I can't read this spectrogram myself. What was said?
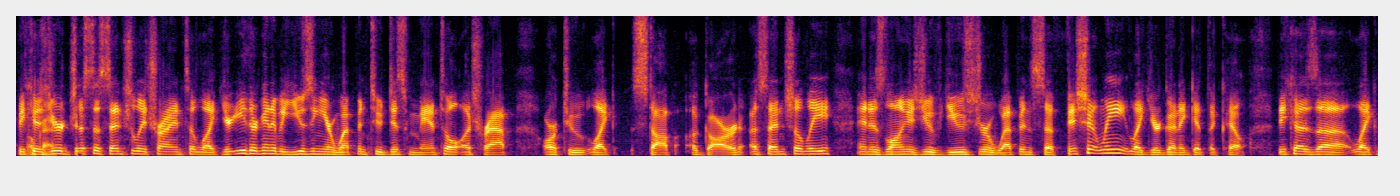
because okay. you're just essentially trying to like you're either going to be using your weapon to dismantle a trap or to like stop a guard essentially. And as long as you've used your weapon sufficiently like you're to get the kill. Because uh like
